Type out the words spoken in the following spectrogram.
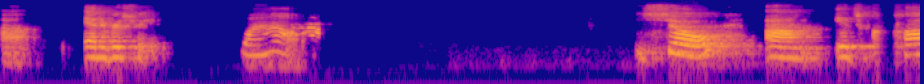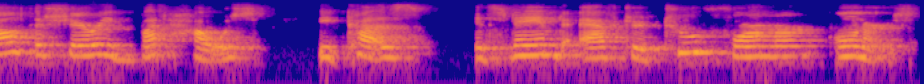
uh, anniversary. Wow. So um, it's called the Sherry Butt House because it's named after two former owners.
